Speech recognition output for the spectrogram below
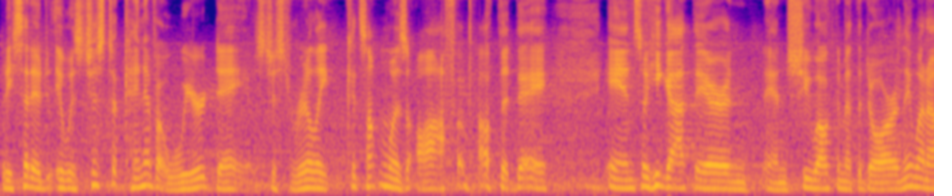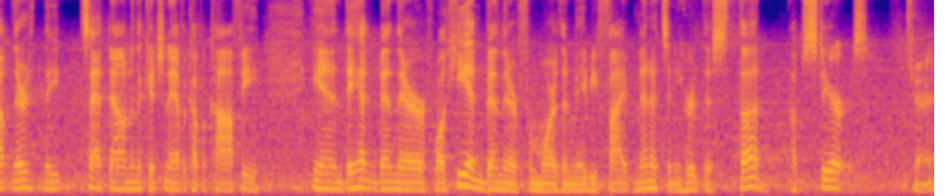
But he said it, it was just a kind of a weird day. It was just really something was off about the day. And so he got there and, and she welcomed him at the door and they went up and there they sat down in the kitchen to have a cup of coffee. And they hadn't been there well he hadn't been there for more than maybe five minutes and he heard this thud upstairs. Okay.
